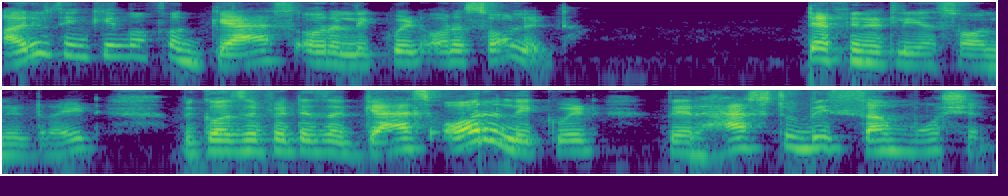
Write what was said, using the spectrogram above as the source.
are you thinking of a gas or a liquid or a solid? Definitely a solid, right? Because if it is a gas or a liquid, there has to be some motion.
